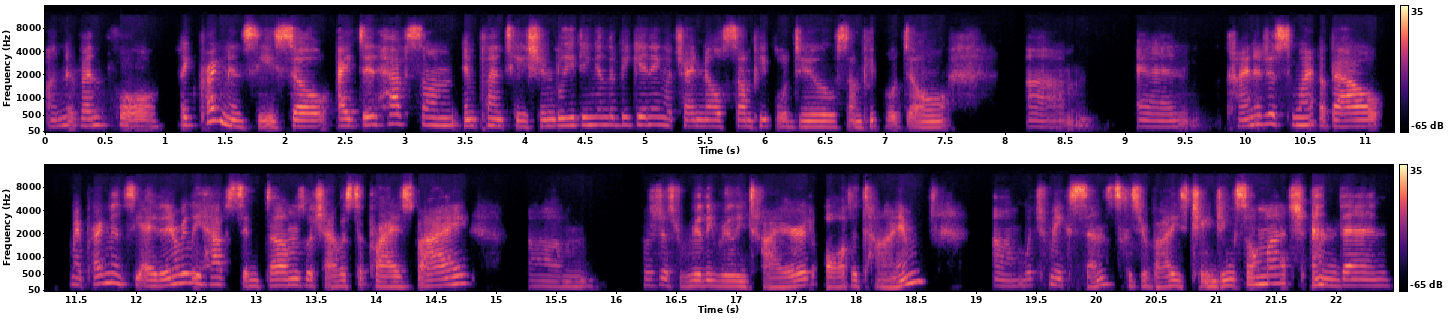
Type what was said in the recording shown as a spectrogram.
uneventful like pregnancy. So I did have some implantation bleeding in the beginning, which I know some people do, some people don't. Um, and kind of just went about my pregnancy. I didn't really have symptoms, which I was surprised by. Um, I was just really, really tired all the time, um, which makes sense because your body's changing so much. And then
